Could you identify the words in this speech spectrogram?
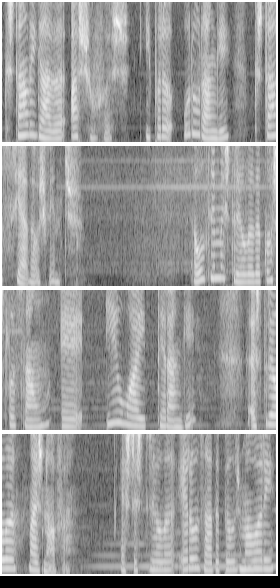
que está ligada às chuvas, e para Ururangi, que está associada aos ventos. A última estrela da constelação é Iwaiterangi, a estrela mais nova. Esta estrela era usada pelos Maori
